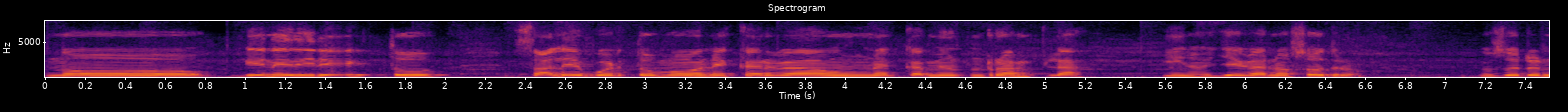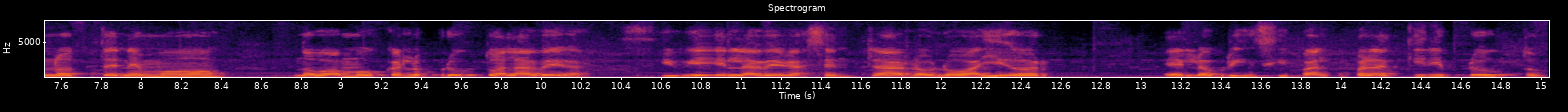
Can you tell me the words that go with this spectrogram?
No viene directo, sale de Puerto Montt, es cargado un camión Rampla y nos llega a nosotros. Nosotros no tenemos, no vamos a buscar los productos a La Vega. Si bien La Vega Central o Nueva York es lo principal para adquirir productos,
